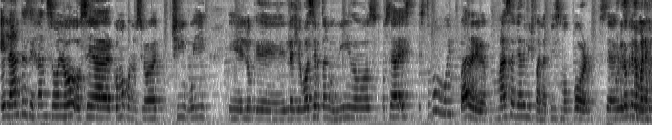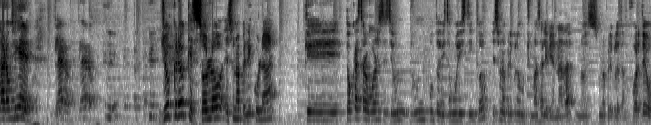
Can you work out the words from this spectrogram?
el antes de Han Solo, o sea, cómo conoció a Chiwi, eh, lo que les llevó a ser tan unidos. O sea, es- estuvo muy padre, más allá de mi fanatismo por. O sea, Por creo que lo manejaron bien. Claro, claro. Yo creo que solo es una película que toca Star Wars desde un, un punto de vista muy distinto. Es una película mucho más alivianada, no es una película tan fuerte, o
